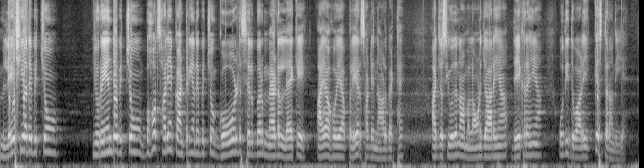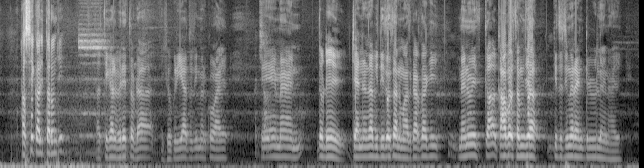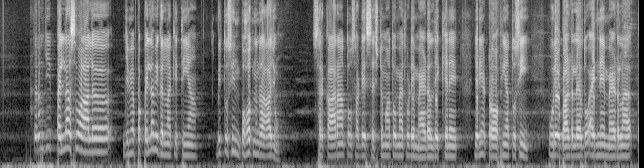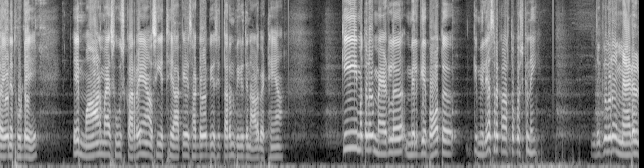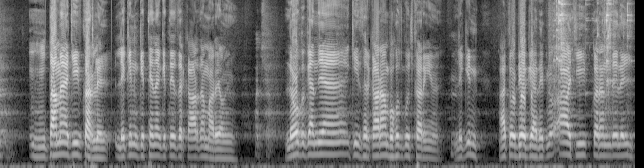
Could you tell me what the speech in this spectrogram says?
ਮਲੇਸ਼ੀਆ ਦੇ ਵਿੱਚੋਂ ਯੂਰੇਨ ਦੇ ਵਿੱਚੋਂ ਬਹੁਤ ਸਾਰੀਆਂ ਕੰਟਰੀਆਂ ਦੇ ਵਿੱਚੋਂ 골ਡ ਸਿਲਵਰ ਮੈਡਲ ਲੈ ਕੇ ਆਇਆ ਹੋਇਆ ਪਲੇਅਰ ਸਾਡੇ ਨਾਲ ਬੈਠਾ ਹੈ। ਅੱਜ ਅਸੀਂ ਉਹਦੇ ਨਾਲ ਮਿਲਾਉਣ ਜਾ ਰਹੇ ਹਾਂ ਦੇਖ ਰਹੇ ਹਾਂ ਉਹਦੀ ਦੀਵਾਲੀ ਕਿਸ ਤਰ੍ਹਾਂ ਦੀ ਹੈ। ਸਤਿ ਸ਼੍ਰੀ ਅਕਾਲ ਜੀ ਤਰੁਣ ਜੀ। ਸਤਿ ਸ਼੍ਰੀ ਅਕਾਲ ਵੀਰੇ ਤੁਹਾਡਾ ਸ਼ੁਕਰੀਆ ਤੁਸੀਂ ਮੇਰੇ ਕੋਲ ਆਏ। ਤੇ ਮੈਂ ਤੁਹਾਡੇ ਚੈਨਲ ਦਾ ਵੀ ਦਿਲੋਂ ਧੰਨਵਾਦ ਕਰਦਾ ਕਿ ਮੈਨੂੰ ਇਸ ਕਾ- ਕਾਬਲ ਸਮਝਿਆ ਕਿ ਤੁਸੀਂ ਮੇਰਾ ਇੰਟਰਵਿਊ ਲੈਣ ਆਏ। ਤਰੁਣ ਜੀ, ਪਹਿਲਾ ਸਵਾਲ, ਜਿਵੇਂ ਆਪਾਂ ਪਹਿਲਾਂ ਵੀ ਗੱਲਾਂ ਕੀਤੀਆਂ ਵੀ ਤੁਸੀਂ ਬਹੁਤ ਨਾਰਾਜ਼ ਹੋ। ਸਰਕਾਰਾਂ ਤੋਂ, ਸਾਡੇ ਸਿਸਟਮਾਂ ਤੋਂ, ਮੈਂ ਤੁਹਾਡੇ ਮੈਡਲ ਦੇਖੇ ਨੇ, ਜਿਹੜੀਆਂ ਟਰੋਫੀਆਂ ਤੁਸੀਂ ਪੂਰੇ ਵਰਲਡ ਲੈਵਲ ਤੋਂ ਐਨੇ ਮੈਡਲਾਂ ਪਏ ਨੇ ਤੁਹਾਡੇ, ਇਹ ਮਾਣ ਮਹਿਸੂਸ ਕਰ ਰਹੇ ਹਾਂ ਅਸੀਂ ਇੱਥੇ ਆ ਕੇ, ਸਾਡੇ ਵੀ ਅਸੀਂ ਤਰਨਵੀਰ ਦੇ ਨਾਲ ਬੈਠੇ ਹਾਂ। ਕੀ ਮਤਲਬ ਮੈਡਲ ਮਿਲ ਗਏ ਬਹੁਤ? ਕਿ ਮਿਲਿਆ ਸਰਕਾਰ ਤੋਂ ਕੁਝ ਕਿ ਨਹੀਂ? ਦੇਖੋ ਵੀਰੇ ਮੈਡਲ ਤਾਂ ਮੈਂ ਅਚੀਵ ਕਰ ਲਏ ਲੇਕਿਨ ਕਿਤੇ ਨਾ ਕਿਤੇ ਸਰਕਾਰ ਦਾ ਮਾਰਿਆ ਹੋਇਆ। ਅੱਛਾ। ਲੋਕ ਕਹਿੰਦੇ ਆ ਕਿ ਸਰਕਾਰਾਂ ਬਹੁਤ ਕੁਝ ਕਰ ਰਹੀਆਂ। ਲੇਕਿਨ ਆ ਤੁਹਾਡੇ ਅੱਗੇ ਦੇਖ ਲਓ ਆ ਅਚੀਵ ਕਰਨ ਦੇ ਲਈ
